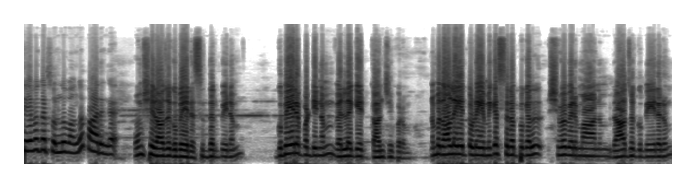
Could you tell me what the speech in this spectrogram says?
சேவகர் சொல்லுவாங்க பாருங்க. ஓம் ஸ்ரீ ராஜகுபேர சித்தர் பீடம் குபேரப்பட்டினம் வெள்ளகேட் காஞ்சிபுரம். நமது ஆலயத்துடைய மிக சிறப்புகள் சிவபெருமானும் ராஜகுபேரரும்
